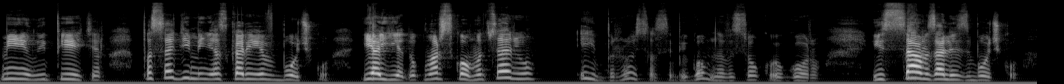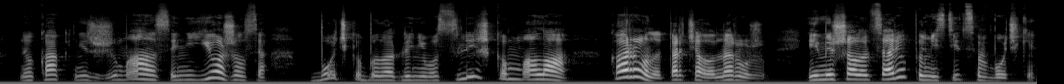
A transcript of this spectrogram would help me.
«Милый Петер, посади меня скорее в бочку, я еду к морскому царю!» И бросился бегом на высокую гору, и сам залез в бочку. Но как ни сжимался, ни ежился, бочка была для него слишком мала, корона торчала наружу и мешала царю поместиться в бочке.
